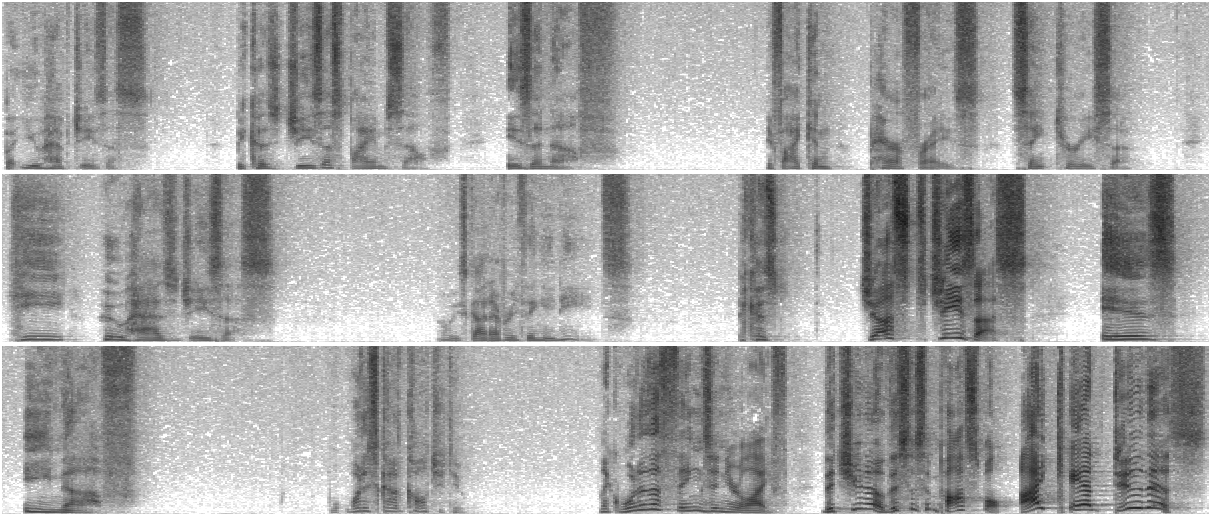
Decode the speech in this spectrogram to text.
but you have Jesus. Because Jesus by himself is enough. If I can paraphrase St. Teresa, he who has Jesus, oh, he's got everything he needs. Because just Jesus is enough. What has God called you to? Like, what are the things in your life that you know this is impossible? I can't do this.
